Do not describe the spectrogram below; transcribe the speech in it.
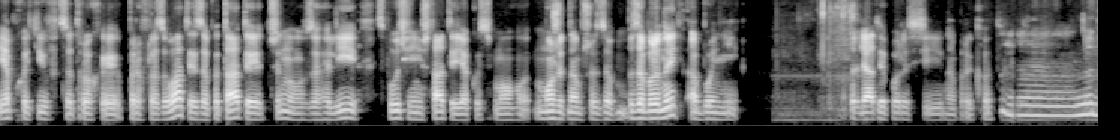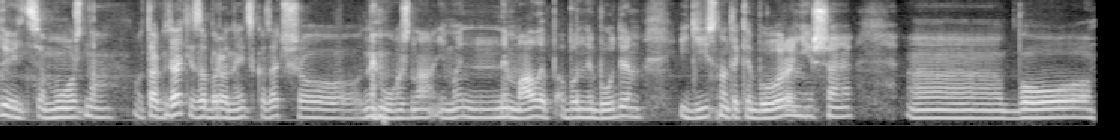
Я б хотів це трохи перефразувати і запитати, чи ну взагалі Сполучені Штати якось можуть нам щось заборонити або ні стріляти по Росії, наприклад? Е, Ну, дивіться, можна. Отак взяти і заборонити, сказати, що не можна, і ми не мали б або не будемо. І дійсно таке було раніше. Е, Бо,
